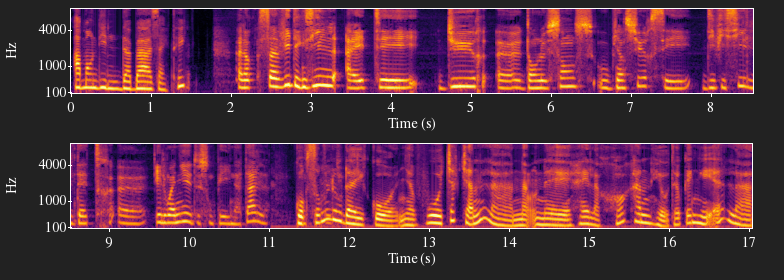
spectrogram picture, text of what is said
Amandine Daba giải thích. Alors, sa vie d'exil a été dure euh, dans le sens où, bien sûr, c'est difficile d'être euh, éloigné de son pays natal. Cuộc sống lưu đày của nhà vua chắc chắn là nặng nề hay là khó khăn hiểu theo cái nghĩa là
